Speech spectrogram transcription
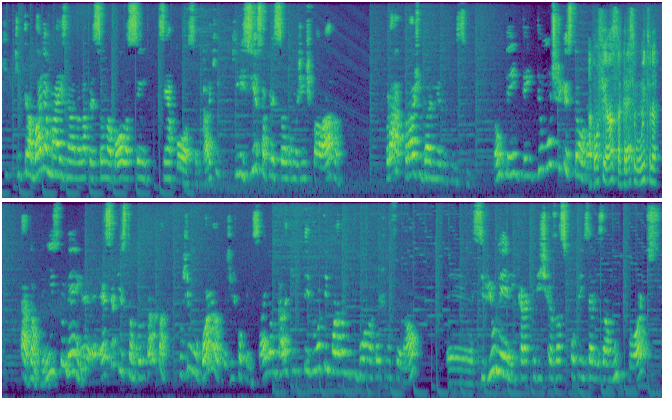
que, que, trabalha mais na, na, pressão na bola sem, sem a posse. Um cara que que inicia essa pressão, como a gente falava, para ajudar a linha defensiva. Então tem, tem, tem um monte de questão. Né? A confiança cresce muito, né? Ah, não, tem isso também. É, essa é a questão. Quando o cara tá. Porque o Borja, a gente for pensar, ele é um cara que teve uma temporada muito boa no Atlético Nacional. É, se viu nele características a se potencializar muito fortes.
